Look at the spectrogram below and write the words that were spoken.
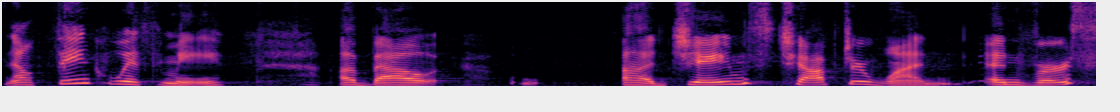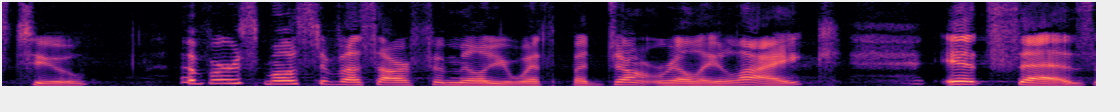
Now, think with me about uh, James chapter 1 and verse 2, a verse most of us are familiar with but don't really like. It says,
